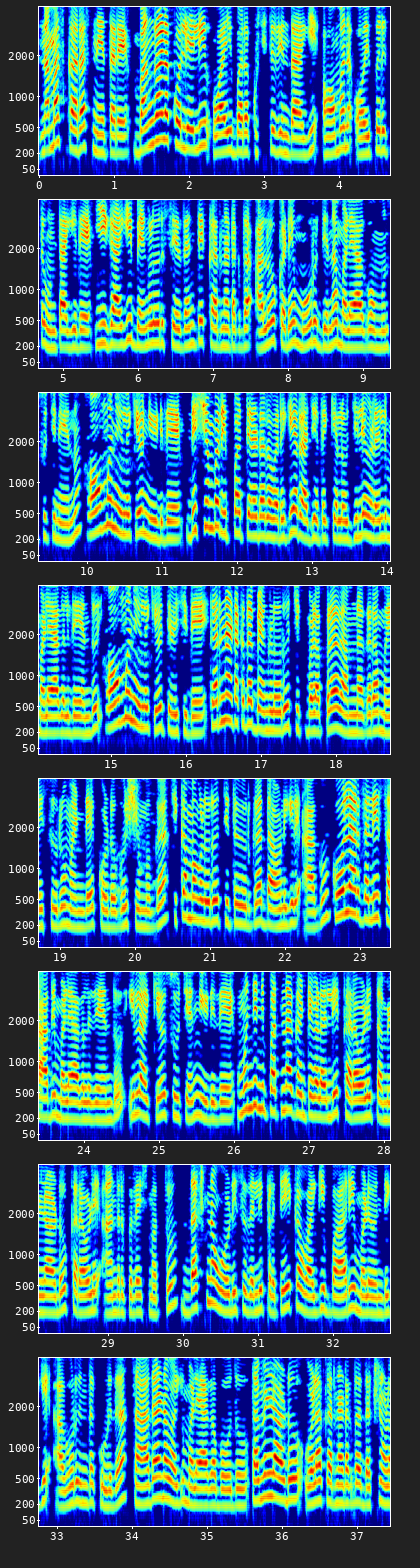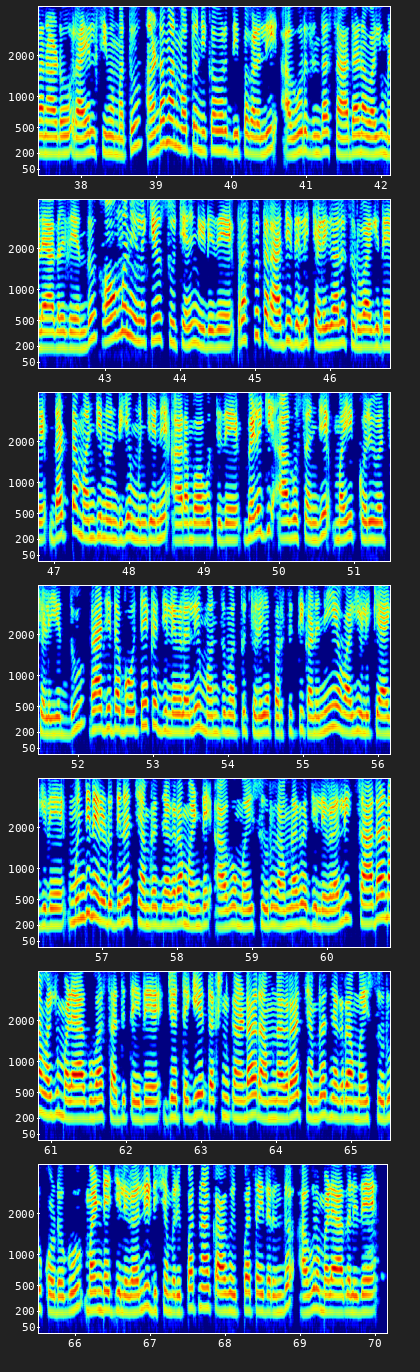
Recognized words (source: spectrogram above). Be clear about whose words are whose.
Speaker 1: ನಮಸ್ಕಾರ ಸ್ನೇಹಿತರೆ, ಬಂಗಾಳ ಕೊಲ್ಲಿಯಲ್ಲಿ ವಾಯುಭಾರ ಕುಸಿತದಿಂದಾಗಿ ಹವಾಮಾನ ವೈಪರೀತ್ಯ ಉಂಟಾಗಿದೆ. ಹೀಗಾಗಿ ಬೆಂಗಳೂರು ಸೇರಿದಂತೆ ಕರ್ನಾಟಕದ ಹಲವು ಕಡೆ ಮೂರು ದಿನ ಮಳೆಯಾಗುವ ಮುನ್ಸೂಚನೆಯನ್ನು ಹವಾಮಾನ ಇಲಾಖೆಯು ನೀಡಿದೆ. ಡಿಸೆಂಬರ್ ಇಪ್ಪತ್ತೆರಡರವರೆಗೆ ರಾಜ್ಯದ ಕೆಲವು ಜಿಲ್ಲೆಗಳಲ್ಲಿ ಮಳೆಯಾಗಲಿದೆ ಎಂದು ಹವಾಮಾನ ಇಲಾಖೆಯು ತಿಳಿಸಿದೆ. ಕರ್ನಾಟಕದ ಬೆಂಗಳೂರು, ಚಿಕ್ಕಬಳ್ಳಾಪುರ, ರಾಮನಗರ, ಮೈಸೂರು, ಮಂಡ್ಯ, ಕೊಡಗು, ಶಿವಮೊಗ್ಗ, ಚಿಕ್ಕಮಗಳೂರು, ಚಿತ್ರದುರ್ಗ, ದಾವಣಗೆರೆ ಹಾಗೂ ಕೋಲಾರದಲ್ಲಿ ಸಾರಿ ಮಳೆಯಾಗಲಿದೆ ಎಂದು ಇಲಾಖೆಯು ಸೂಚನೆ ನೀಡಿದೆ. ಮುಂದಿನ ಇಪ್ಪತ್ನಾಲ್ಕು ಗಂಟೆಗಳಲ್ಲಿ ಕರಾವಳಿ ತಮಿಳುನಾಡು, ಕರಾವಳಿ ಆಂಧ್ರಪ್ರದೇಶ ಮತ್ತು ದಕ್ಷಿಣ ಒಡಿಶಾದಲ್ಲಿ ಪ್ರತ್ಯೇಕವಾಗಿ ಭಾರಿ ಮಳೆಯೊಂದಿಗೆ ಹಗುರದಿಂದ ಕೂಡಿದ ಸಾಧಾರಣವಾಗಿ ಮಳೆಯಾಗಬಹುದು. ತಮಿಳುನಾಡು, ಒಳ ಕರ್ನಾಟಕದ ದಕ್ಷಿಣ ಒಳನಾಡು, ರಾಯಲಸೀಮಾ ಮತ್ತು ಅಂಡಮಾನ್ ಮತ್ತು ನಿಕೋಬಾರ್ ದ್ವೀಪಗಳಲ್ಲಿ ಹಗುರದಿಂದ ಸಾಧಾರಣವಾಗಿ ಮಳೆಯಾಗಲಿದೆ ಎಂದು ಹವಾಮಾನ ಇಲಾಖೆಯು ಸೂಚನೆ ನೀಡಿದೆ. ಪ್ರಸ್ತುತ ರಾಜ್ಯದಲ್ಲಿ ಚಳಿಗಾಲ ಶುರುವಾಗಿದೆ. ದಟ್ಟ ಮಂಜಿನೊಂದಿಗೆ ಮುಂಜಾನೆ ಆರಂಭವಾಗುತ್ತಿದೆ. ಬೆಳಗ್ಗೆ ಹಾಗೂ ಸಂಜೆ ಮೈ ಕೊರೆಯುವ ಚಳಿಯಿದ್ದು, ರಾಜ್ಯದ ಬಹುತೇಕ ಜಿಲ್ಲೆಗಳಲ್ಲಿ ಮಂಜು ಮತ್ತು ಚಳಿಯ ಪರಿಸ್ಥಿತಿ ಗಣನೀಯವಾಗಿ ಇಳಿಕೆಯಾಗಿದೆ. ಮುಂದಿನ ಎರಡು ದಿನ ಚಾಮರಾಜನಗರ, ಮಂಡ್ಯ ಹಾಗೂ ಮೈಸೂರು ರಾಮನಗರ ಜಿಲ್ಲೆಗಳಲ್ಲಿ ಸಾಧಾರಣವಾಗಿ ಮಳೆಯಾಗುವ ಸಾಧ್ಯತೆ ಇದೆ. ಜೊತೆಗೆ ದಕ್ಷಿಣ ಕನ್ನಡ, ರಾಮನಗರ, ಚಾಮರಾಜನಗರ, ಮೈಸೂರು, ಕೊಡಗು, ಮಂಡ್ಯ ಜಿಲ್ಲೆಗಳಲ್ಲಿ ಡಿಸೆಂಬರ್ ಇಪ್ಪತ್ನಾಲ್ಕು ಹಾಗೂ ಇಪ್ಪತ್ತೈದರಂದು ಹಗುರ ಮಳೆ ಆಗಲಿದೆ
